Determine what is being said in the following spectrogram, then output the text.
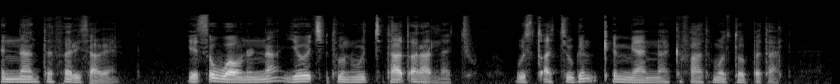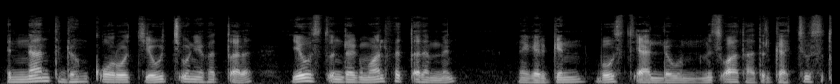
እናንተ ፈሪሳውያን የጽዋውንና የወጭቱን ውጭ ታጠራላችሁ ውስጣችሁ ግን ቅሚያና ክፋት ሞልቶበታል። እናንት ደንቆሮች የውጭውን የፈጠረ የውስጡን ደግሞ አልፈጠረምን? ነገር ግን በውስጥ ያለውን ምጽዋት አድርጋችሁ ስጡ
